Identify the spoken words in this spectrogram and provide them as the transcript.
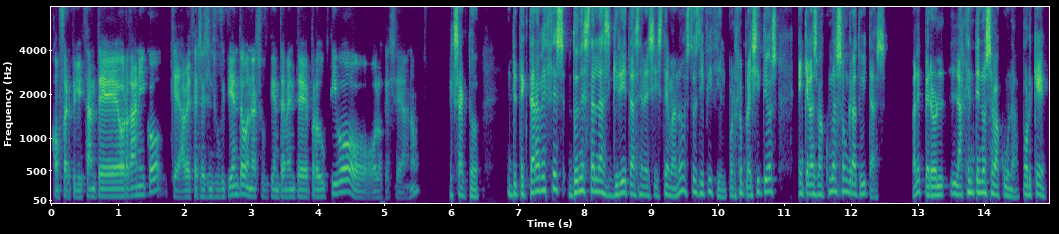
con fertilizante orgánico que a veces es insuficiente o no es suficientemente productivo o, lo que sea, ¿no? Exacto. Detectar a veces dónde están las grietas en el sistema, ¿no? Esto es difícil. Por ejemplo, hay sitios en que las vacunas son gratuitas, ¿vale? Pero la gente no se vacuna. ¿Por qué?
